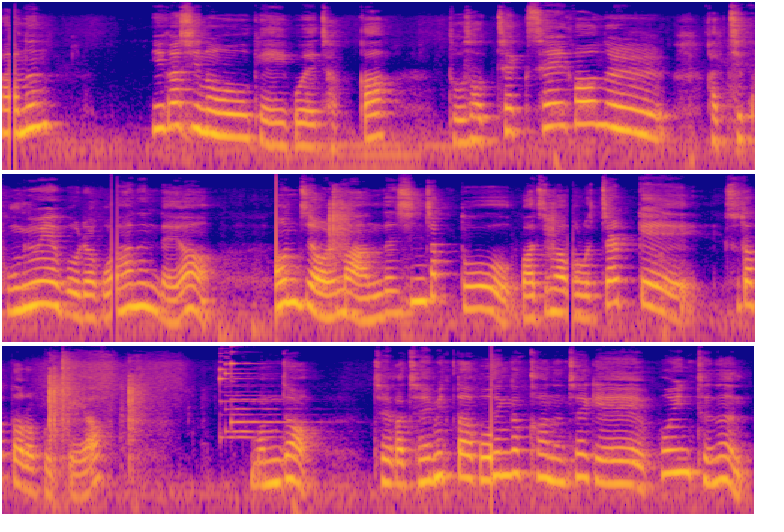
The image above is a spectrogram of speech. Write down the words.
하는 히가시노 게이고의 작가 도서책 세 권을 같이 공유해 보려고 하는데요. 나온 지 얼마 안 된 신작도 마지막으로 짧게 수다 떨어 볼게요. 먼저 제가 재밌다고 생각하는 책의 포인트는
